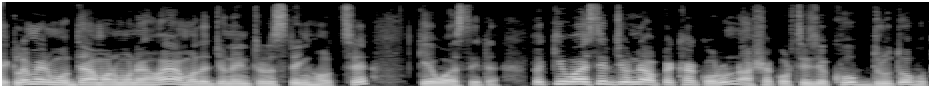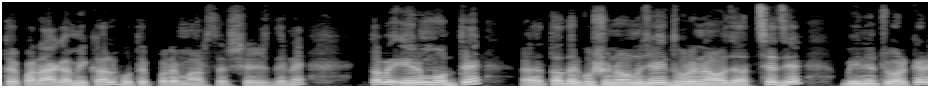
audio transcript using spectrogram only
দেখলাম এর মধ্যে আমার মনে হয় আমাদের জন্য ইন্টারেস্টিং হচ্ছে কেওয়াইসিটা তো কেওয়াইসির জন্য অপেক্ষা করুন। আশা করছি যে খুব দ্রুত হতে পারে আগামীকাল হতে পারে মার্চের শেষ দিনে। তবে এর মধ্যে তাদের ঘোষণা অনুযায়ী ধরে নেওয়া যাচ্ছে যে বি নেটওয়ার্কের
